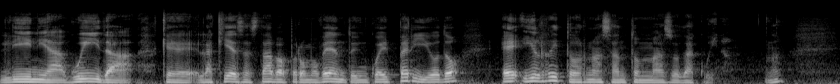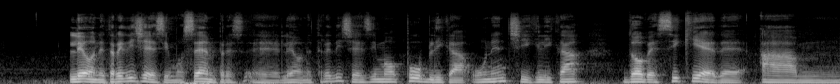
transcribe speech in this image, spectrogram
linea guida che la Chiesa stava promuovendo in quel periodo è il ritorno a San Tommaso d'Aquino. No? Leone XIII, sempre eh, Leone XIII, pubblica un'enciclica dove si chiede a, um,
